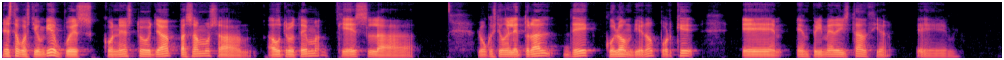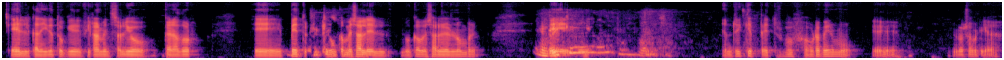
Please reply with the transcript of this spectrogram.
en esta cuestión. Bien, pues con esto ya pasamos a, otro tema, que es la, la, cuestión electoral de Colombia, ¿no? Porque eh, en primera instancia eh, el candidato que finalmente salió ganador, eh, Petro, que nunca me sale el, nunca me sale el nombre. Enrique. Enrique Petro, ahora mismo eh, no sabría.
